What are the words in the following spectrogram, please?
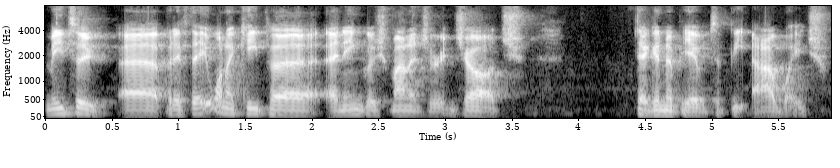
me too. Uh, but if they want to keep a, an English manager in charge, they're going to be able to beat our wage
